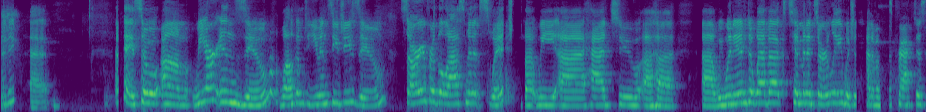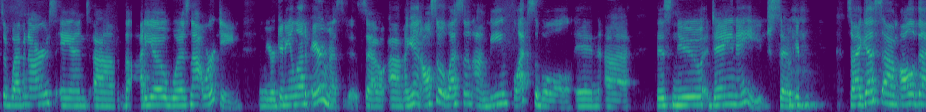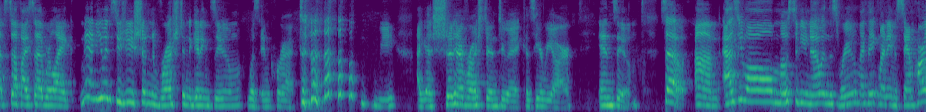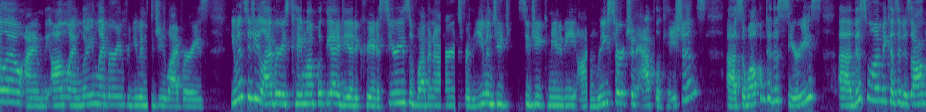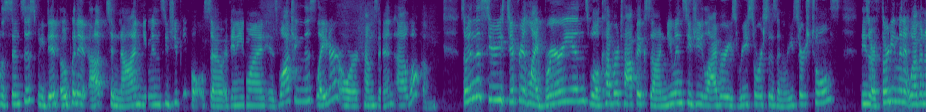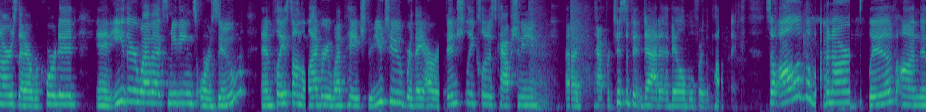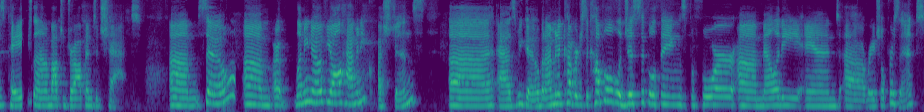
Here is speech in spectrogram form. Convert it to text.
do that. Okay, so um, we are in Zoom. Welcome to UNCG Zoom. Sorry for the last minute switch, but we uh, had to, uh, uh, we went into WebEx 10 minutes early, which is kind of a best practice of webinars, and um, the audio was not working. And we were getting a lot of error messages. So um, again, also a lesson on being flexible in uh, this new day and age. So here So I guess um, all of that stuff I said were like, man, you and UNCG shouldn't have rushed into getting Zoom was incorrect. we, I guess, should have rushed into it because here we are in Zoom. So um, as you all, most of you know in this room, I think my name is Sam Harlow. I am the online learning librarian for UNCG Libraries. UNCG Libraries came up with the idea to create a series of webinars for the UNCG community on research and applications uh, so welcome to this series. Uh, this one, because it is on the census, we did open it up to non-UNCG people. So if anyone is watching this later or comes in, uh, welcome. So in this series, different librarians will cover topics on UNCG libraries, resources, and research tools. These are 30-minute webinars that are recorded in either WebEx meetings or Zoom and placed on the library webpage through YouTube where they are eventually closed captioning, uh, have participant data available for the public. So all of the webinars live on this page that I'm about to drop into chat. Um, so um, let me know if you all have any questions uh, as we go, but I'm gonna cover just a couple of logistical things before um, Melody and uh, Rachel present.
